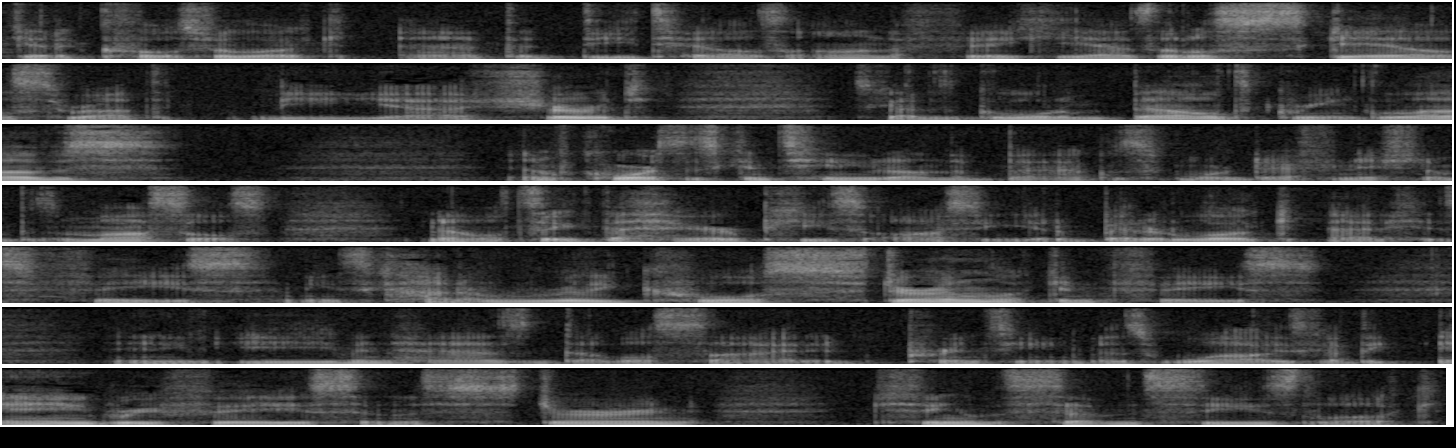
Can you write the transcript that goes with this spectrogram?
Get a closer look at the details on the fake. He has little scales throughout the, the uh, shirt He's got his golden belt, green gloves, and of course it's continued on the back with some more definition of his muscles. Now we'll take the hair piece off so you get a better look at his face. And he's got a really cool stern looking face. And he even has double-sided printing as well. He's got the angry face and the stern King of the Seven Seas look.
